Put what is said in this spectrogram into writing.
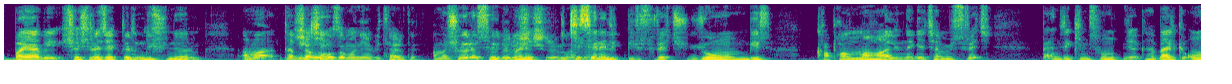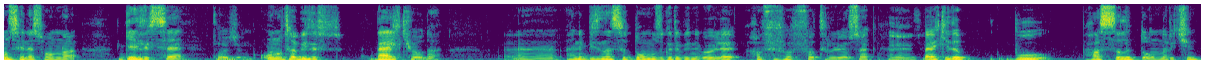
bayağı bir şaşıracaklarını düşünüyorum. Ama tabii İnşallah ki o zaman ya biter de. ama şöyle söyleyeyim Böyle hani iki senelik bir süreç, yoğun bir kapanma halinde geçen bir süreç. Bence kimse unutmayacak. Ha, belki 10 sene sonra gelirse Tabii canım. unutabilir. Belki o da. Ee, hani biz nasıl domuz gribini böyle hafif hafif hatırlıyorsak Evet. belki de bu hastalık da onlar için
